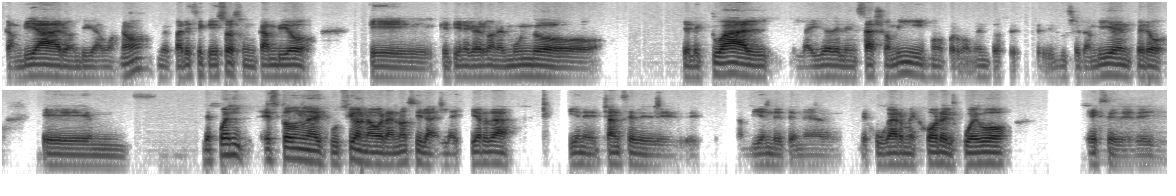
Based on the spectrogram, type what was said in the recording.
cambiaron, digamos, ¿no? Me parece que eso es un cambio que, tiene que ver con el mundo intelectual, la idea del ensayo mismo, por momentos se, diluye también, pero eh, Después es toda una discusión ahora, ¿no? Si la, izquierda tiene chance de, también de tener, de jugar mejor el juego ese de,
